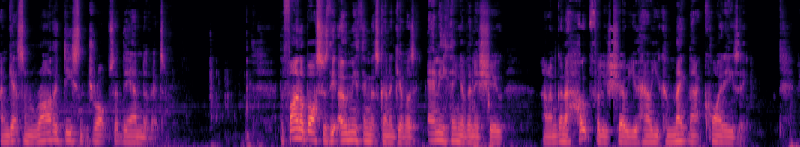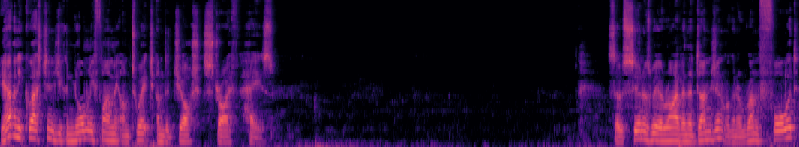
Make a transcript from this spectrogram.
and get some rather decent drops at the end of it. The final boss is the only thing that's going to give us anything of an issue, and I'm going to hopefully show you how you can make that quite easy. If you have any questions, you can normally find me on Twitch under Josh Strife Hayes. So as soon as we arrive in the dungeon, we're going to run forward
